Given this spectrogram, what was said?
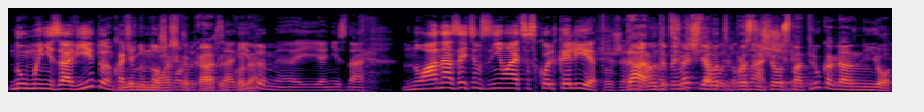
Ну, мы не завидуем, хотя немножко, Немножко, может быть, тоже завидуем, э, я не знаю. Но она за этим занимается сколько лет уже. Да, ну мы ты понимаешь, я вот просто еще начали. смотрю, когда на нее,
